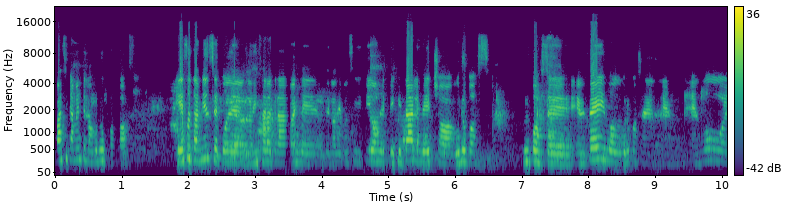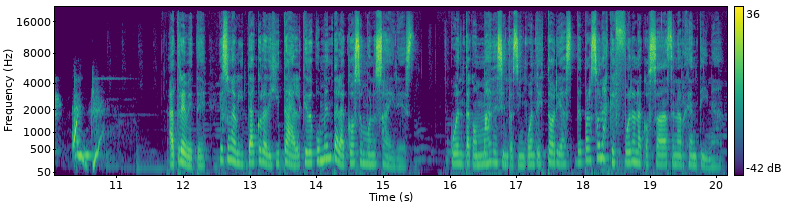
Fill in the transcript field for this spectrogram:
básicamente los grupos. Y eso también se puede organizar a través de, los dispositivos digitales, de hecho, grupos, grupos eh, en Facebook, grupos en, en Google. Atrévete es una bitácora digital que documenta el acoso en Buenos Aires. Cuenta con más de 150 historias de personas que fueron acosadas en Argentina.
